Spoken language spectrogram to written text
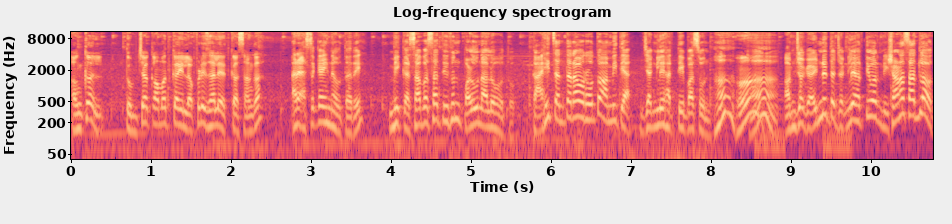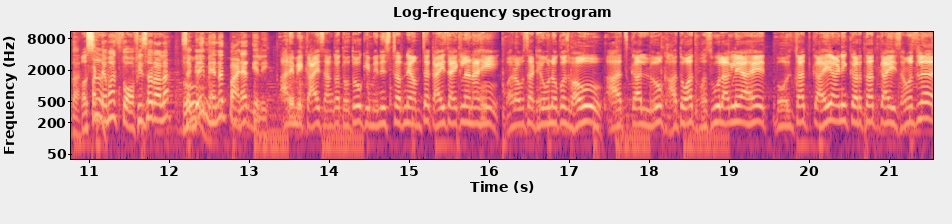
अंकल तुमच्या कामात काही लफडे झाले आहेत का सांगा? अरे असं काही नव्हतं रे. मी कसा बसा तिथून पळून आलो होतो. काहीच अंतरावर होतो आम्ही त्या जंगली हत्तीपासून. हं, हं. आमच्या गाईडने त्या जंगली हत्तीवर निशाणा साधला होता? पण तेव्हाच तो ऑफिसर आला. सगळी मेहनत पाण्यात गेली. अरे मी काय सांगत होतो की मिनिस्टरने आमचं काहीच ऐकलं नाही. भरोसा ठेवू नकोस भाऊ. आजकाल लोक हातोहात फसवू लागले आहेत. बोलतात काही आणि करतात काही. समजलं?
